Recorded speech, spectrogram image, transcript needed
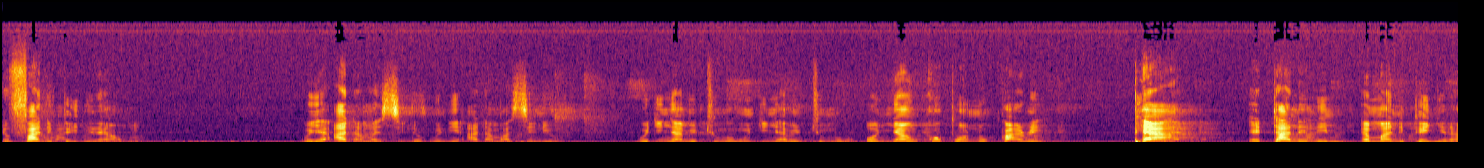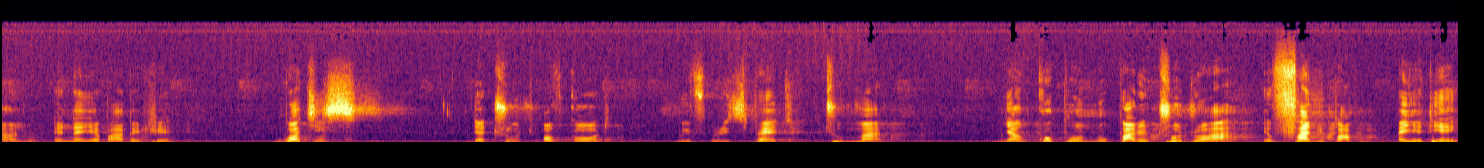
ɛfa nnipa nyinaa ho. Woyɛ adam asini woni adam asini wogye nyame tum wogye nyame tum onyankopɔn no kware pɛ a ɛda n'anim ɛma nipa nyinaa no ɛnɛ yɛba abɛhwɛ. What is the truth of god with respect to man. Nyankopɔn nokware turodoro a ɛfa nipa ho ɛyɛ deɛn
